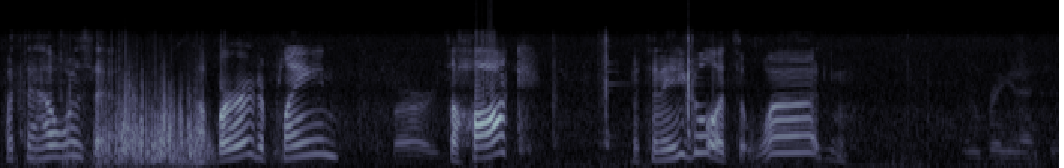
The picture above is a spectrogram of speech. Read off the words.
What the hell was that? A bird? A plane? Bird. It's a hawk? It's an eagle? It's a what? We're bringing at you.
